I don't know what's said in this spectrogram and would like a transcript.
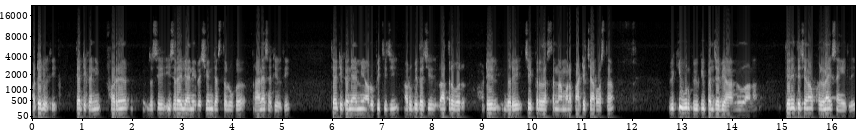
हॉटेल होती. त्या ठिकाणी फॉरेनर जसे इस्रायली आणि रशियन जास्त लोक राहण्यासाठी होते. त्या ठिकाणी आम्ही आरोपितीची आरोपिताची रात्रभर हॉटेल घरे चेक करत असताना आम्हाला पहाटे चार वाजता विकी उर्फ विकी पंजाबी हा मिळून आला. त्याने त्याचे नाव खलनायक सांगितले.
